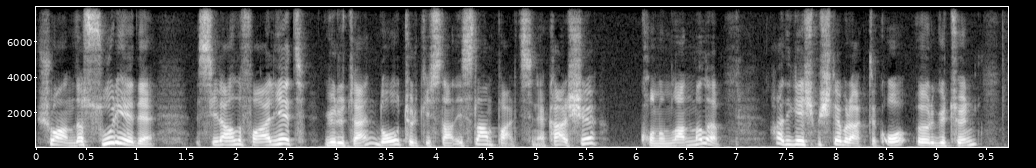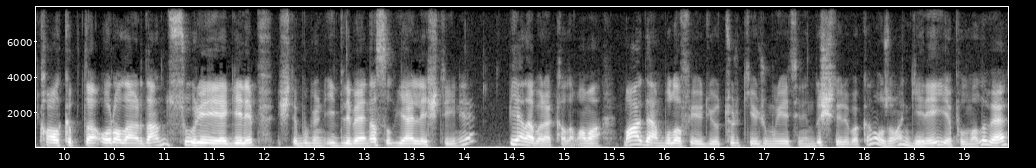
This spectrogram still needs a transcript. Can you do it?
şu anda Suriye'de silahlı faaliyet yürüten Doğu Türkistan İslam Partisi'ne karşı konumlanmalı. Hadi geçmişte bıraktık. O örgütün kalkıp da oralardan Suriye'ye gelip işte bugün İdlib'e nasıl yerleştiğini bir yana bırakalım. Ama madem bu lafı ediyor Türkiye Cumhuriyeti'nin Dışişleri Bakanı o zaman gereği yapılmalı ve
